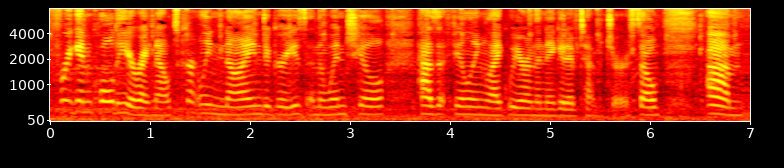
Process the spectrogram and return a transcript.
friggin' cold here right now. It's currently nine degrees and the wind chill has it feeling like we are in the negative temperature. So, um,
